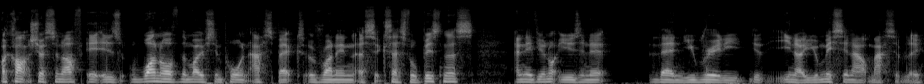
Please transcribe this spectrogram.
I can't stress enough, it is one of the most important aspects of running a successful business. And if you're not using it, then you really, you know, you're missing out massively.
